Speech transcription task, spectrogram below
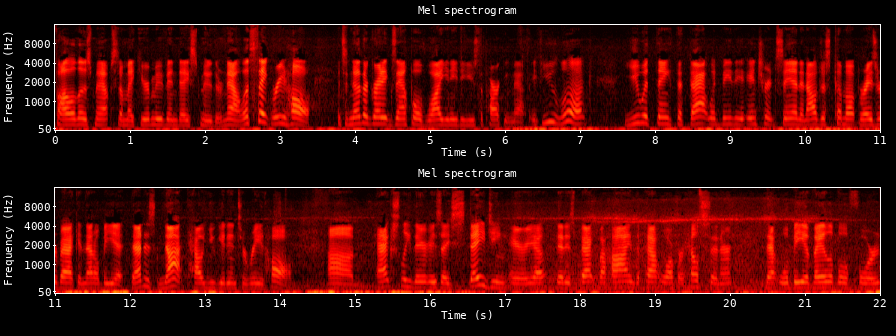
Follow those maps, they'll make your move in day smoother. Now, let's take Reed Hall. It's another great example of why you need to use the parking map. If you look, you would think that that would be the entrance in and I'll just come up Razorback and that'll be it. That is not how you get into Reed Hall. Um, actually, there is a staging area that is back behind the Pat Walker Health Center that will be available for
